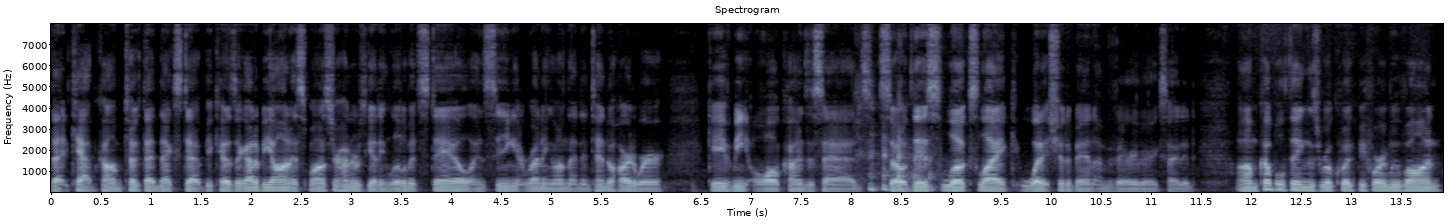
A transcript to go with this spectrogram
that Capcom took that next step because I got to be honest, Monster Hunter was getting a little bit stale, and seeing it running on that Nintendo hardware gave me all kinds of sads. So this looks like what it should have been. I'm very very excited. A um, couple things real quick before we move on.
